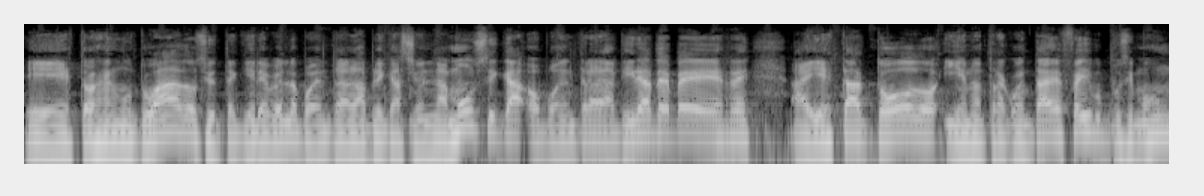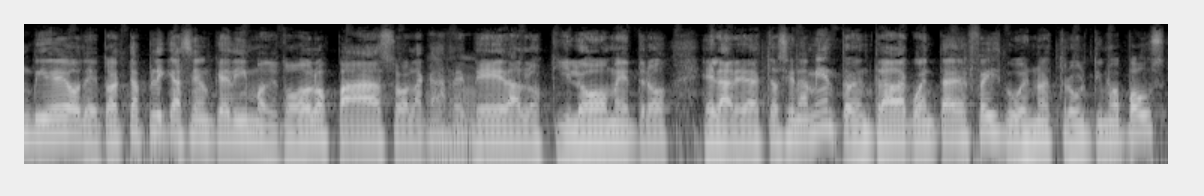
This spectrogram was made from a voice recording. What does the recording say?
Eh, esto es en Utuado. Si usted quiere verlo, puede entrar a la aplicación La Música o puede entrar a Tírate PR. Ahí está todo. Y en nuestra cuenta de Facebook pusimos un video de toda esta explicación que dimos, de todos los pasos, la carretera, los kilómetros, el área de estacionamiento. Entra a la cuenta de Facebook, es nuestro nuestro último post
